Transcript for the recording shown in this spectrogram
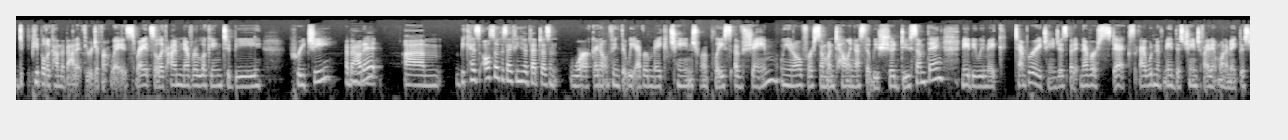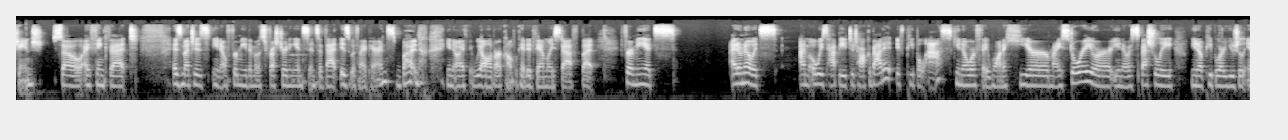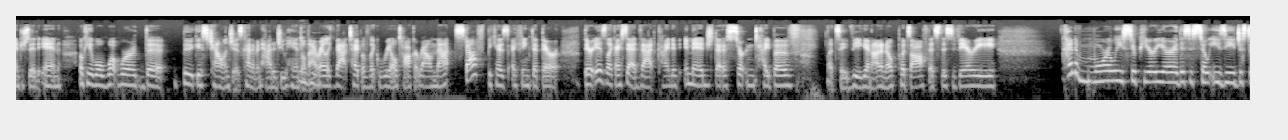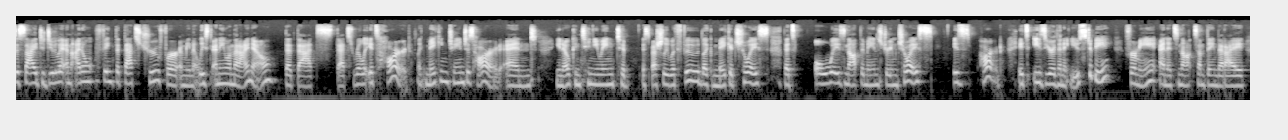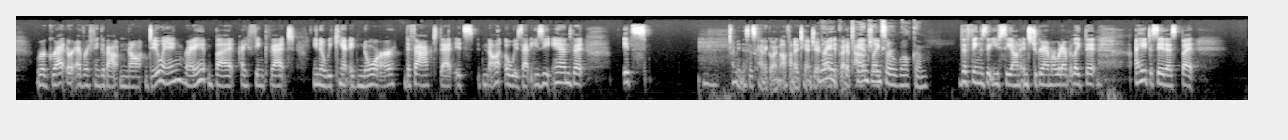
d- people to come about it through different ways, right? So like I'm never looking to be preachy about mm-hmm. it. Um, because also because I think that that doesn't work. I don't think that we ever make change from a place of shame. You know, for someone telling us that we should do something, maybe we make temporary changes, but it never sticks. Like I wouldn't have made this change if I didn't want to make this change. So I think that as much as you know, for me, the most frustrating instance of that is with my parents. But you know, I think we all have our complicated family stuff. But for me, it's I don't know. It's I'm always happy to talk about it if people ask, you know, or if they want to hear my story, or, you know, especially, you know, people are usually interested in, okay, well, what were the biggest challenges kind of and how did you handle mm-hmm. that, right? Like that type of like real talk around that stuff. Because I think that there, there is, like I said, that kind of image that a certain type of, let's say vegan, I don't know, puts off that's this very, kind of morally superior. This is so easy. Just decide to do it. And I don't think that that's true for, I mean, at least anyone that I know that that's, that's really, it's hard. Like making change is hard. And, you know, continuing to, especially with food, like make a choice that's always not the mainstream choice is hard. It's easier than it used to be for me. And it's not something that I regret or ever think about not doing, right? But I think that, you know, we can't ignore the fact that it's not always that easy and that it's I mean, this is kind of going off on a tangent, no, right? But about, tangents like, are welcome. the things that you see on Instagram or whatever, like that. I hate to say this, but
